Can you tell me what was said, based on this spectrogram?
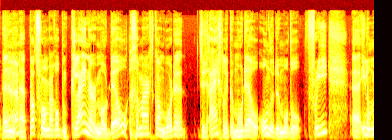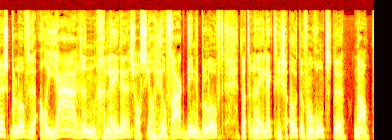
Een ja. uh, platform waarop een kleiner model gemaakt kan worden dus eigenlijk een model onder de Model 3. Uh, Elon Musk beloofde al jaren geleden, zoals hij al heel vaak dingen belooft, dat er een elektrische auto van rond de nou, 25.000,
